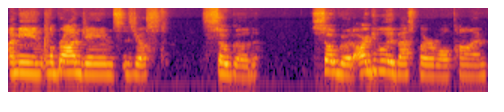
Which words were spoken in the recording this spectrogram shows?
I mean, LeBron James is just so good, so good. Arguably the best player of all time.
